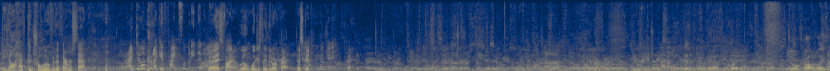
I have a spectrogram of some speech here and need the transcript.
Do y'all have control over the thermostat? I don't, but I could find somebody that. No, it's fine. We'll, we'll just leave the door cracked. That's good. Okay. You know, Broadway's I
